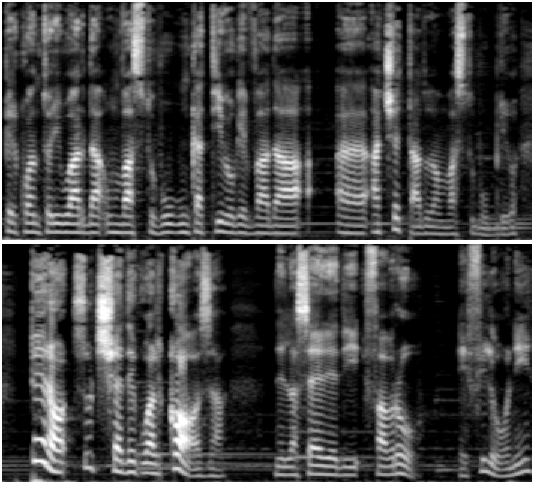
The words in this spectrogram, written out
Per quanto riguarda un, vasto un cattivo che vada eh, accettato da un vasto pubblico. Però succede qualcosa nella serie di Favreau e Filoni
